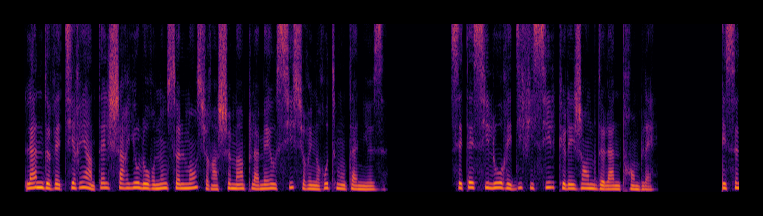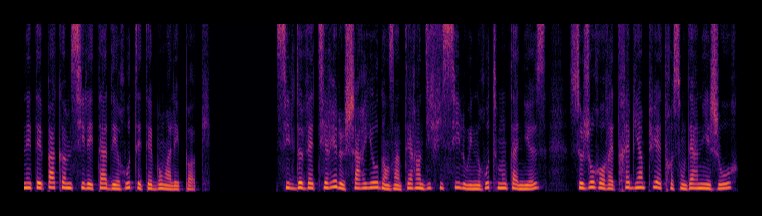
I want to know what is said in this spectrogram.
l'âne devait tirer un tel chariot lourd non seulement sur un chemin plat mais aussi sur une route montagneuse. C'était si lourd et difficile que les jambes de l'âne tremblaient. Et ce n'était pas comme si l'état des routes était bon à l'époque. S'il devait tirer le chariot dans un terrain difficile ou une route montagneuse, ce jour aurait très bien pu être son dernier jour,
